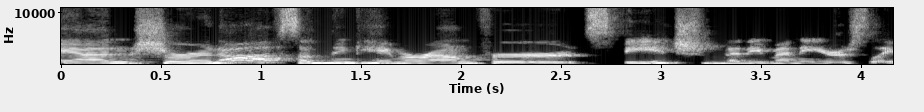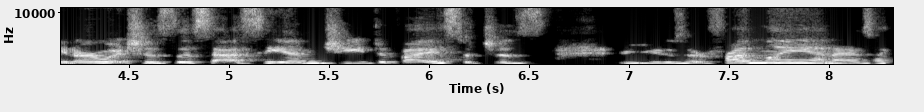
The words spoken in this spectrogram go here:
And sure enough, something came around for speech many, many years later, which is this SEMG device, which is user friendly. And I was like,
